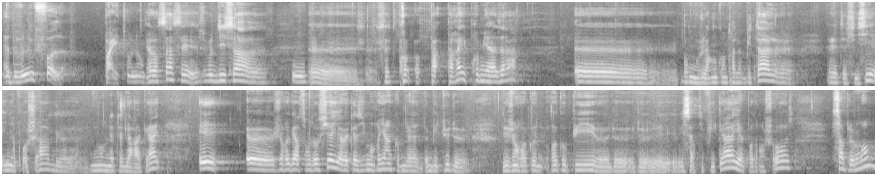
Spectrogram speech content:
est devenue folle. Pas étonnant. Alors ça, c'est, je vous dis ça, euh, euh, pre- pa- pareil, premier hasard. Euh, bon, je la rencontre à l'hôpital, euh, elle était ici, inapprochable, euh, nous on était de la racaille. Et je regarde son dossier, il n'y avait quasiment rien, comme d'habitude, les gens recopient de, les certificats, il n'y avait pas grand-chose. Simplement,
